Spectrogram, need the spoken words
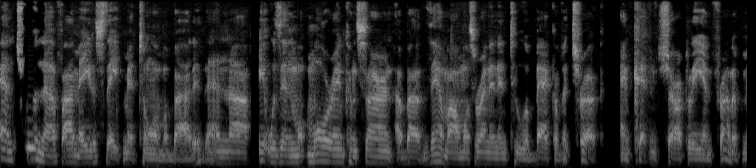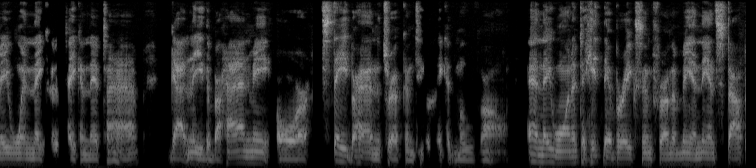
And true enough, I made a statement to him about it, and uh, it was in more in concern about them almost running into a back of a truck and cutting sharply in front of me when they could have taken their time, gotten either behind me or stayed behind the truck until they could move on and they wanted to hit their brakes in front of me and then stop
